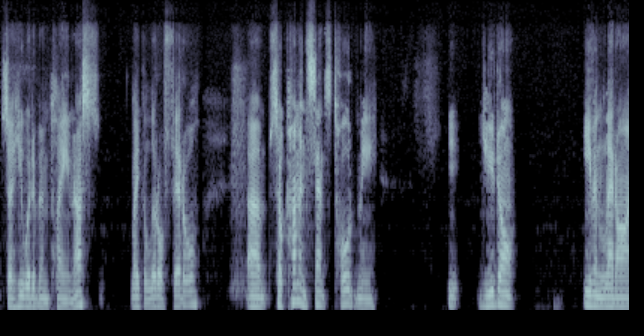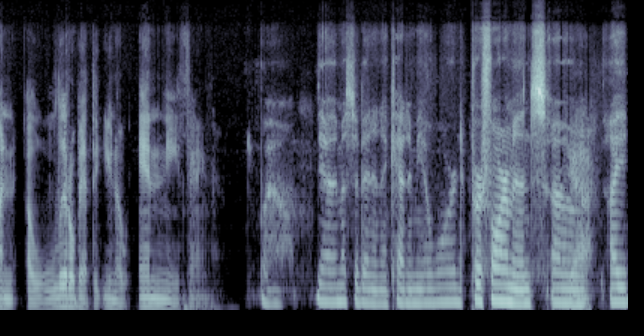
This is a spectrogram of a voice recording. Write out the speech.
So he would have been playing us like a little fiddle. Um, so common sense told me, you don't even let on a little bit that you know anything. Wow. Yeah, it must have been an Academy Award performance. Um, yeah. I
